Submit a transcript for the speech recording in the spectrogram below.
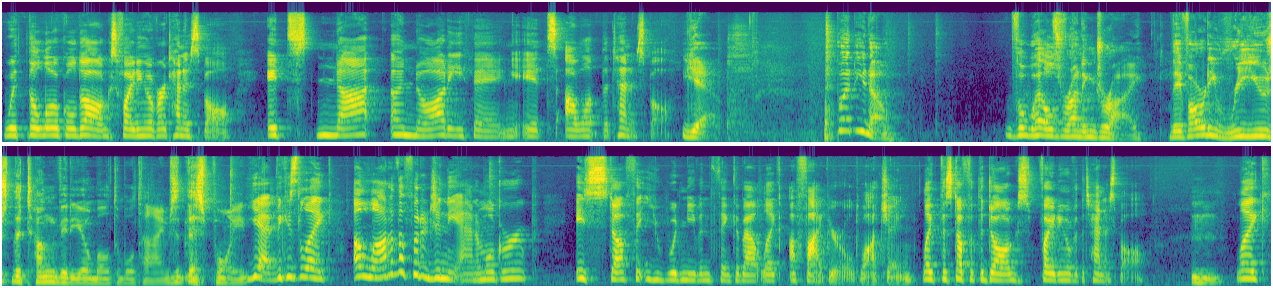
with the local dogs fighting over a tennis ball. It's not a naughty thing. It's I want the tennis ball. Yeah. But, you know, the well's running dry. They've already reused the tongue video multiple times at this point. Yeah, because like a lot of the footage in the animal group is stuff that you wouldn't even think about like a 5-year-old watching. Like the stuff with the dogs fighting over the tennis ball. Mm-hmm. Like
